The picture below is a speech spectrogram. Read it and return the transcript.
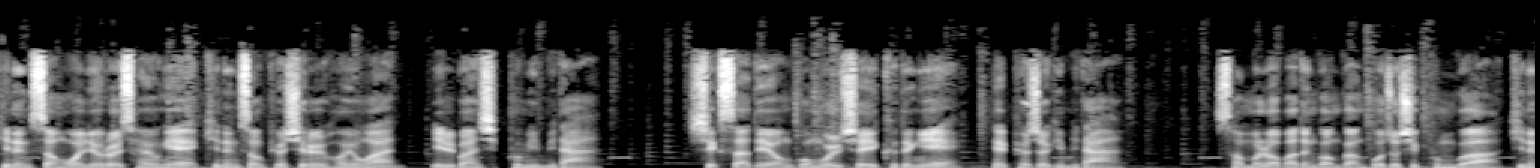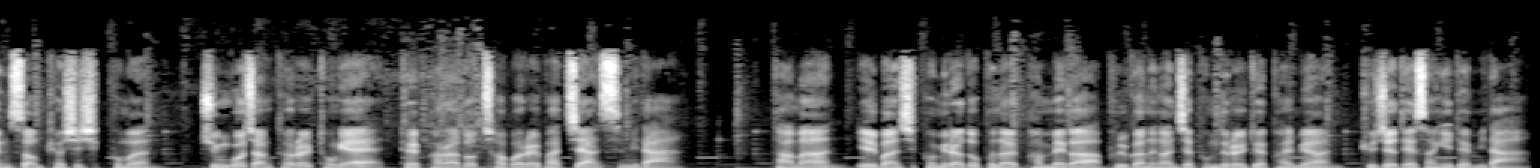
기능성 원료를 사용해 기능성 표시를 허용한 일반 식품입니다. 식사 대용 곡물 쉐이크 등이 대표적입니다. 선물로 받은 건강보조식품과 기능성 표시식품은 중고장터를 통해 되팔아도 처벌을 받지 않습니다. 다만 일반 식품이라도 분할 판매가 불가능한 제품들을 되팔면 규제 대상이 됩니다.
